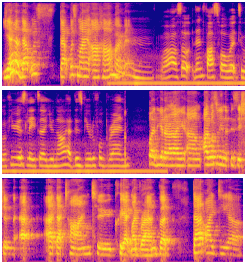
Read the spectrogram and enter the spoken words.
yeah, that was, that was my aha moment. Mm, wow. So then fast forward to a few years later, you now have this beautiful brand. But, you know, I, um, I wasn't in the position at, at that time to create my brand, but that idea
